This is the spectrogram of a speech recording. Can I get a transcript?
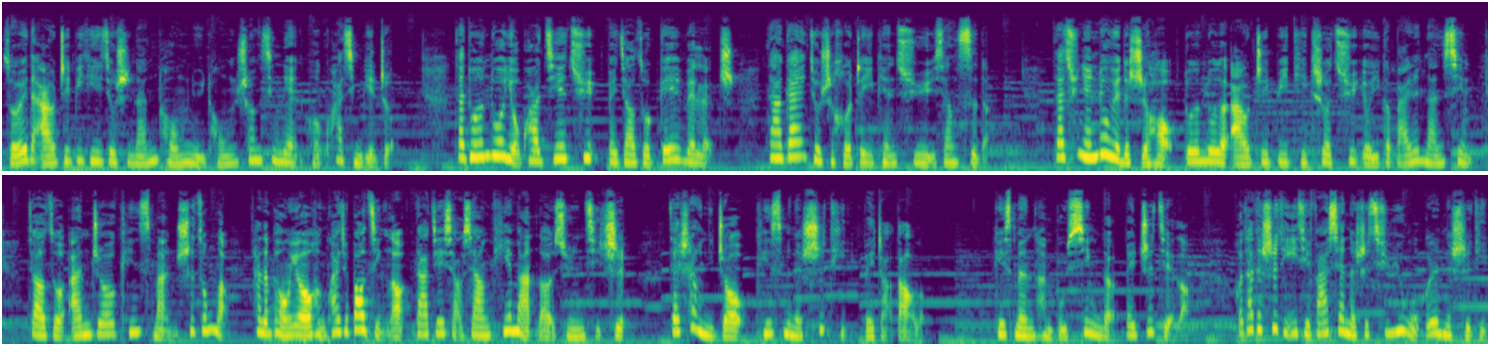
所谓的 LGBT 就是男同、女同、双性恋和跨性别者。在多伦多有块街区被叫做 Gay Village，大概就是和这一片区域相似的。在去年六月的时候，多伦多的 LGBT 社区有一个白人男性。叫做 Angel Kingsman 失踪了，他的朋友很快就报警了，大街小巷贴满了寻人启事。在上一周，Kingsman 的尸体被找到了，Kingsman 很不幸的被肢解了，和他的尸体一起发现的是其余五个人的尸体，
